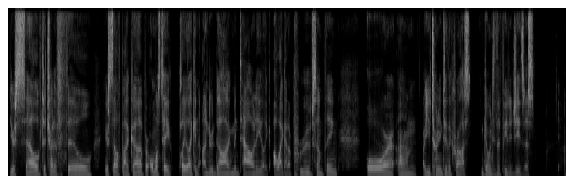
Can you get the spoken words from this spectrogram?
yourself to try to fill yourself back up, or almost take play like an underdog mentality, like oh, I got to prove something, or um, are you turning to the cross and going to the feet of Jesus? yeah.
